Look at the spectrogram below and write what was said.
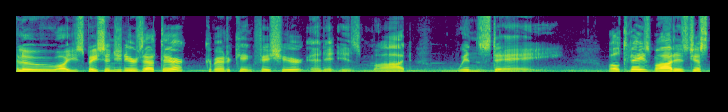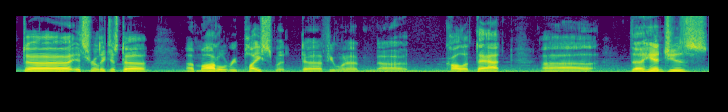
Hello, all you space engineers out there. Commander Kingfish here, and it is Mod Wednesday. Well, today's mod is just, uh, it's really just a, a model replacement, uh, if you want to uh, call it that. Uh, the hinges,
